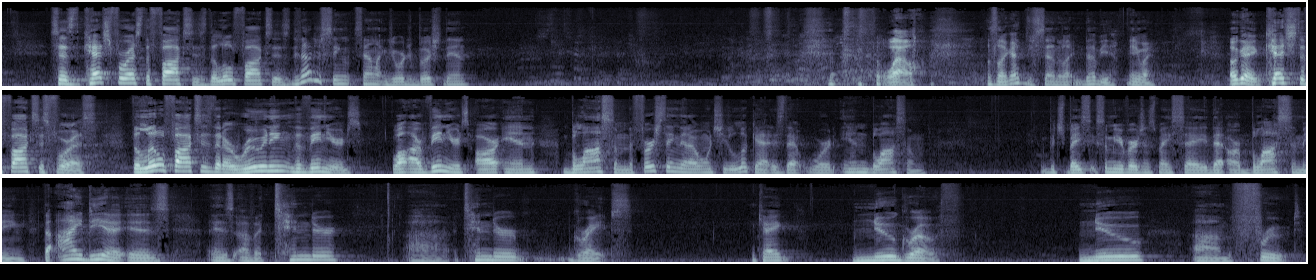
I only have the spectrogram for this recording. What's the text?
says, Catch for us the foxes, the little foxes. Did I just sound like George Bush then? wow. Was like, that just sounded like W. Anyway. Okay, catch the foxes for us. The little foxes that are ruining the vineyards while our vineyards are in blossom. The first thing that I want you to look at is that word in blossom, which basic some of your versions may say that are blossoming. The idea is, is of a tender, uh, tender grapes. Okay? New growth, new um, fruit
